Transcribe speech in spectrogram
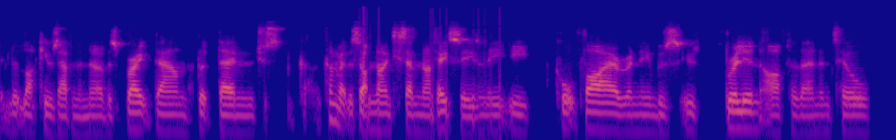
It looked like he was having a nervous breakdown. But then, just kind of at the start of '97, '98 season, he, he caught fire and he was he was brilliant after then until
